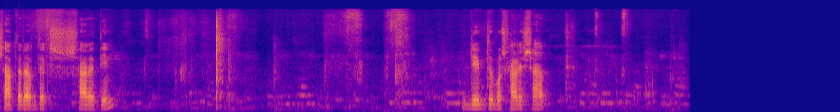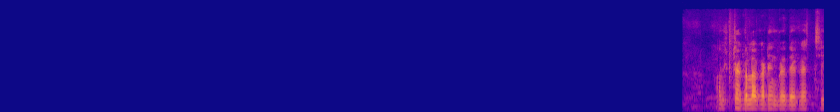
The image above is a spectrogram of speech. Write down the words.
সাতের অর্ধেক সাড়ে তিন। ডিপ দেবো সাড়ে সাত। আরেকটা গলা কাটিং করে দেখাচ্ছি।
